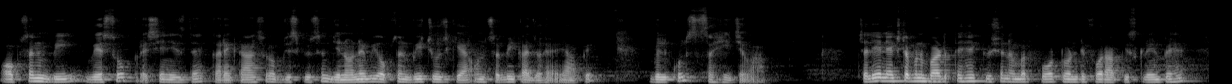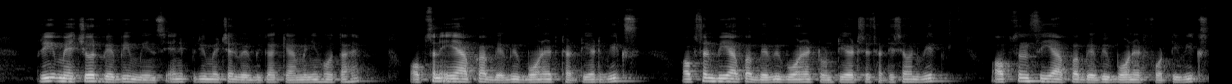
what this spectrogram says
option B vasopressin is the correct answer of this question जिन्होंने भी ऑप्शन बी चूज़ किया, उन सभी का जो है यहाँ पे बिल्कुल सही जवाब। चलिए नेक्स्ट अपन बढ़ते हैं। Question number four twenty four आपकी स्क्रीन पे है। प्री मेच्योर बेबी मीन्स यानी प्री मेच्योर बेबी का क्या मीनिंग होता है? ऑप्शन ए आपका baby born at thirty eight weeks option B आपका baby born at twenty eight से thirty seven week option C आपका baby born at forty weeks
